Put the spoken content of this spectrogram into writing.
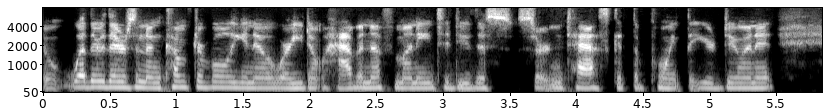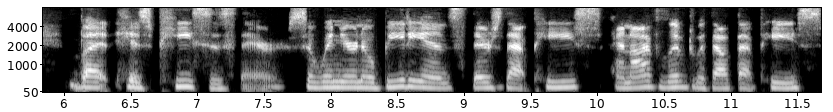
uh, whether there's an uncomfortable you know where you don't have enough money to do this certain task at the point that you're doing it but his peace is there. So when you're in obedience there's that peace and i've lived without that peace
